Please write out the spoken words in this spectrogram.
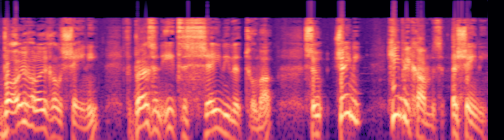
If a person eats a sheni letuma, so sheni, he becomes a sheni.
